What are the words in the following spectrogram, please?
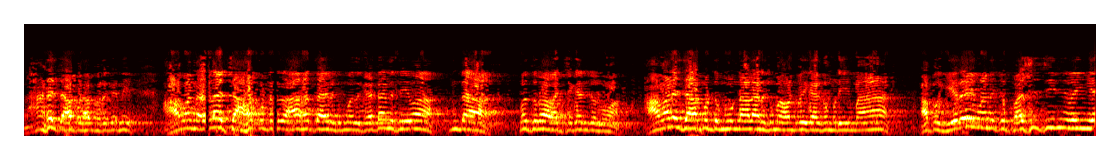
நானே சாப்பிடாம இருக்கேன் நீ. அவன் நல்லா சாப்பிட்டது ஆகத்தா இருக்கும்போது கேட்டா என்ன செய்வான்? இந்த பத்து ரூபா வச்சுக்கன்னு சொல்லுவான். அவனே சாப்பிட்டு மூணு நாளா இருக்குமா அவன் போய் கேட்க முடியுமா? அப்ப இறைவனுக்கு பசிச்சின்னு வைங்க.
